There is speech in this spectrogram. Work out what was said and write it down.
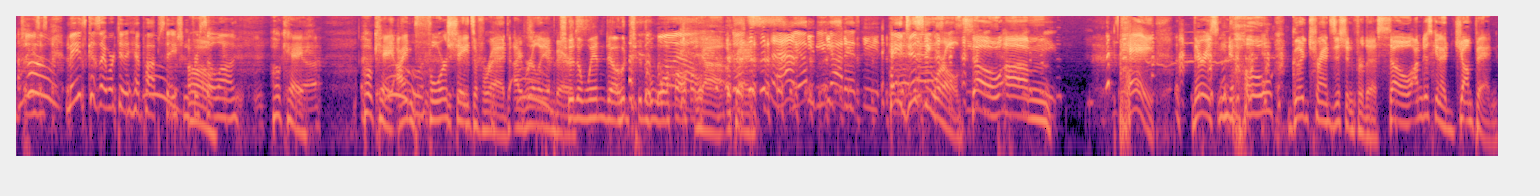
Jesus. Maybe it's because I worked at a hip hop station for Oh. so long. Okay. Okay. I'm four shades of red. I really embarrassed. To the window, to the wall. Yeah. Okay. Yep, you got it. Hey, Disney World. So, um, hey, there is no good transition for this. So I'm just going to jump in.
